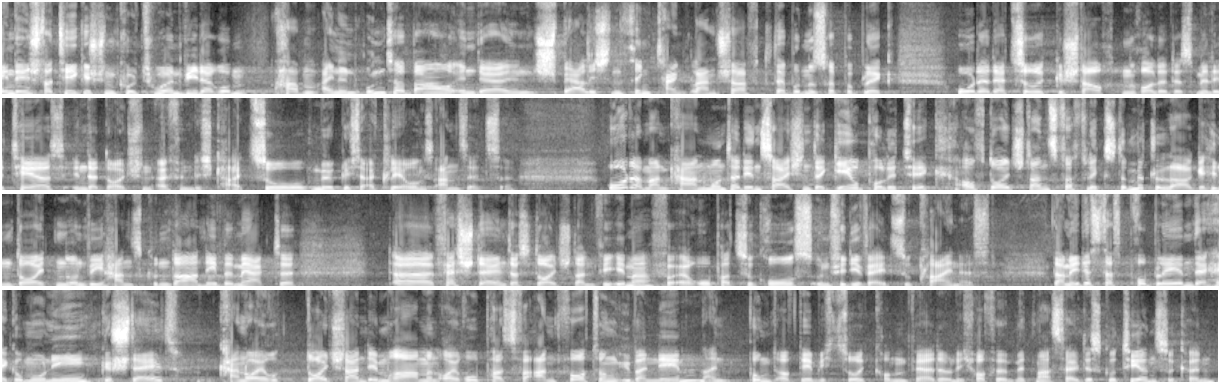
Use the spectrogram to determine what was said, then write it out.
in den strategischen Kulturen wiederum haben einen Unterbau in der spärlichen Think-Tank-Landschaft der Bundesrepublik oder der zurückgestauchten Rolle des Militärs in der deutschen Öffentlichkeit. So mögliche Erklärungsansätze. Oder man kann unter den Zeichen der Geopolitik auf Deutschlands verflixte Mittellage hindeuten und wie Hans Kundani bemerkte, äh, feststellen, dass Deutschland wie immer für Europa zu groß und für die Welt zu klein ist. Damit ist das Problem der Hegemonie gestellt. Kann Deutschland im Rahmen Europas Verantwortung übernehmen? Ein Punkt, auf den ich zurückkommen werde und ich hoffe, mit Marcel diskutieren zu können.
